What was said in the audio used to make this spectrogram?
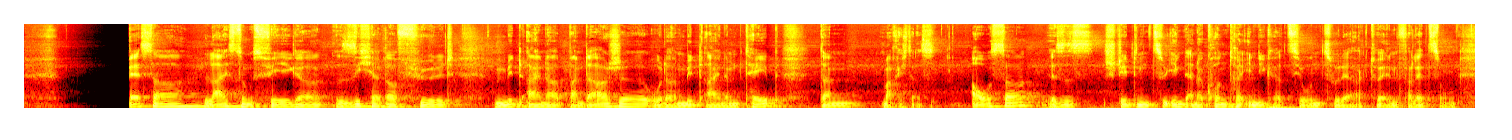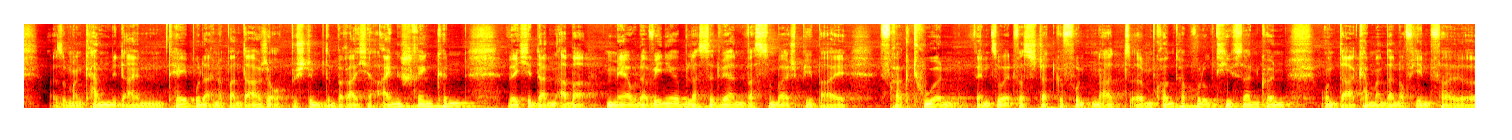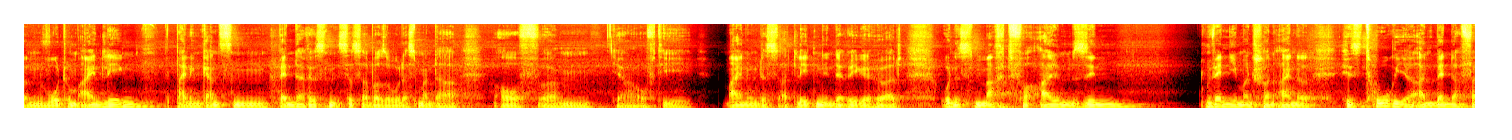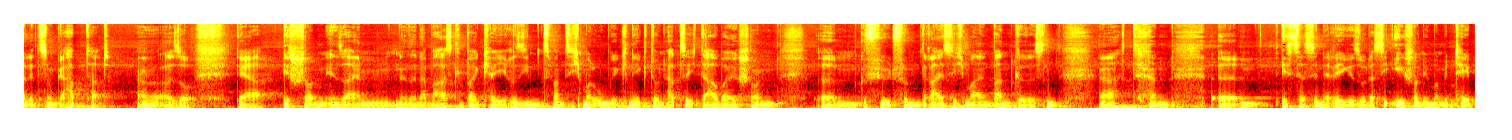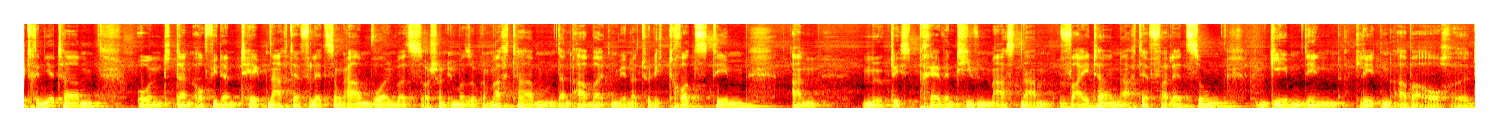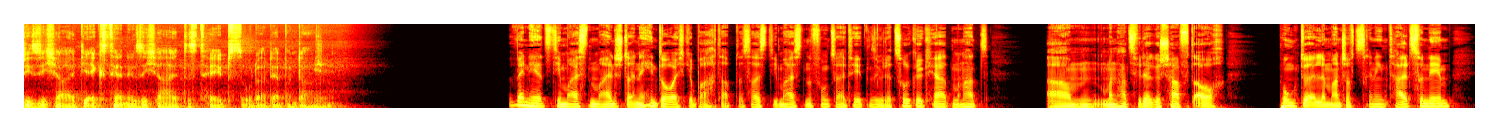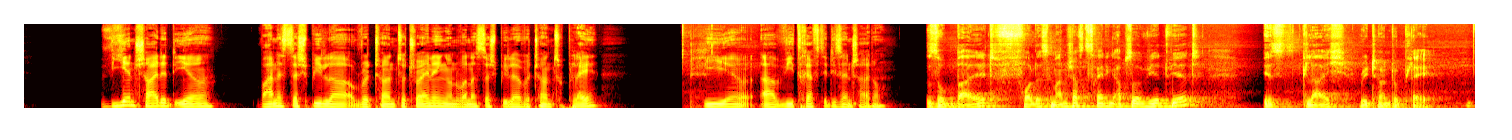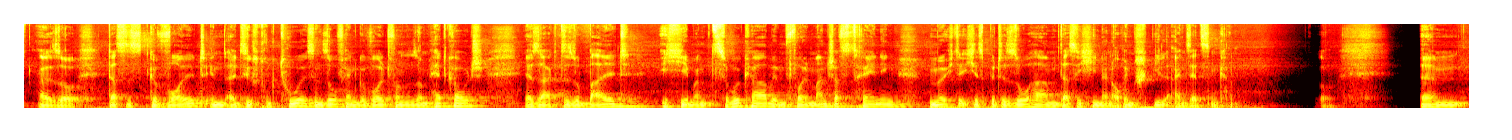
besser, leistungsfähiger, sicherer fühlt mit einer Bandage oder mit einem Tape, dann mache ich das außer es ist, steht in, zu irgendeiner Kontraindikation zu der aktuellen Verletzung. Also man kann mit einem Tape oder einer Bandage auch bestimmte Bereiche einschränken, welche dann aber mehr oder weniger belastet werden, was zum Beispiel bei Frakturen, wenn so etwas stattgefunden hat, ähm, kontraproduktiv sein können. Und da kann man dann auf jeden Fall äh, ein Votum einlegen. Bei den ganzen Bänderrissen ist es aber so, dass man da auf, ähm, ja, auf die Meinung des Athleten in der Regel hört. Und es macht vor allem Sinn, wenn jemand schon eine Historie an Bänderverletzungen gehabt hat. Ja, also der ist schon in, seinem, in seiner Basketballkarriere 27 Mal umgeknickt und hat sich dabei schon ähm, gefühlt 35 Mal ein Band gerissen. Ja, dann ähm, ist das in der Regel so, dass sie eh schon immer mit Tape trainiert haben und dann auch wieder ein Tape nach der Verletzung haben wollen, weil sie es auch schon immer so gemacht haben. Und dann arbeiten wir natürlich trotzdem an möglichst präventiven Maßnahmen weiter nach der Verletzung, geben den Athleten aber auch äh, die Sicherheit, die externe Sicherheit des Tapes oder der Bandage. Wenn ihr jetzt die meisten Meilensteine hinter euch gebracht habt, das heißt, die meisten Funktionalitäten sind wieder zurückgekehrt, man hat ähm, es wieder geschafft, auch punktuelle Mannschaftstraining teilzunehmen. Wie entscheidet ihr, wann ist der Spieler Return to Training und wann ist der Spieler Return to Play? Wie, äh, wie trefft ihr diese Entscheidung? Sobald volles Mannschaftstraining absolviert wird, ist gleich Return to Play. Also das ist gewollt, in, also die Struktur ist insofern gewollt von unserem Head Coach. Er sagte, sobald ich jemanden zurück habe im vollen Mannschaftstraining, möchte ich es bitte so haben, dass ich ihn dann auch im Spiel einsetzen kann. So. Ähm,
